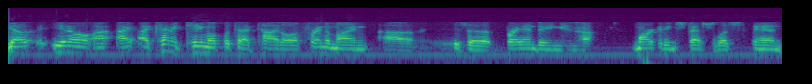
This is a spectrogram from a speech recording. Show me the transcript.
Yeah, you know, I, I kind of came up with that title. A friend of mine uh, is a branding and a marketing specialist, and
